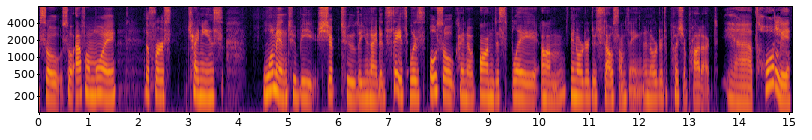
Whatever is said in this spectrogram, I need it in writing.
so, so Afong Moy, the first Chinese woman to be shipped to the United States, was also kind of on display um, in order to sell something, in order to push a product. Yeah, totally.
